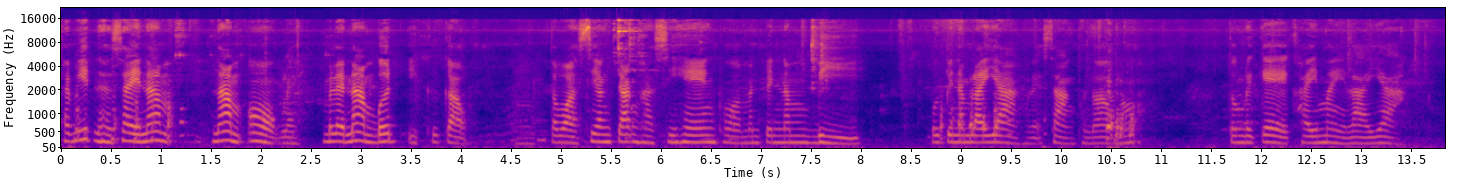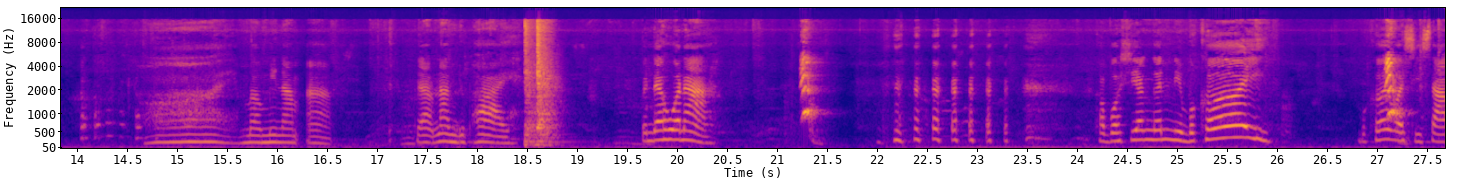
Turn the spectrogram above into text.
ทวิตนะใส่น้ำน้ำออกเลย ไม่เลยน้ำเบิดอีกคือเก่า แต่ว่าเสียงจักหาสีแห้งเพราะว่ามันเป็นน้ำบีโอ้ยเป็นน้ำลายยางแหละสั่งเพิ่นว่าเนาะต้องได้แก้ไขใหม่ลายอย่างโอ้ยมามีน้ำอาบแต่อาบน้ำอยู่ภาย เป็นได้หัวหน้าเขาบอกเสียเงินนี่บ่เคยบ่เคยว่าสีเศร้า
